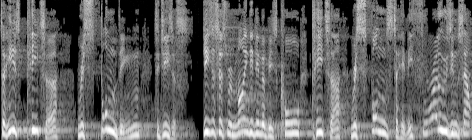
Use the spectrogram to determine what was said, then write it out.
So here's Peter responding to Jesus. Jesus has reminded him of his call. Peter responds to him. He throws himself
